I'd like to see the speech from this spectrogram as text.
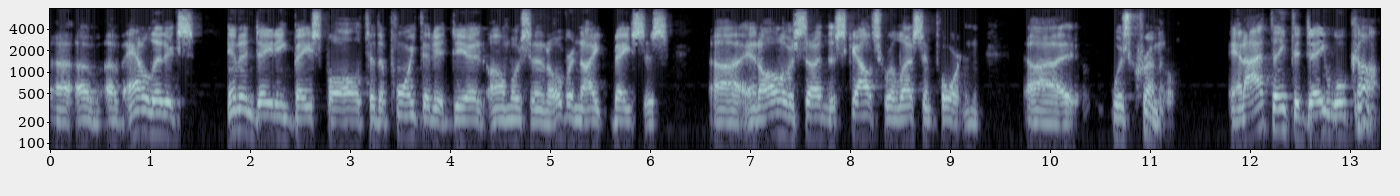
uh, of, of, analytics inundating baseball to the point that it did almost on an overnight basis, uh, and all of a sudden the scouts were less important, uh, was criminal. And I think the day will come.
